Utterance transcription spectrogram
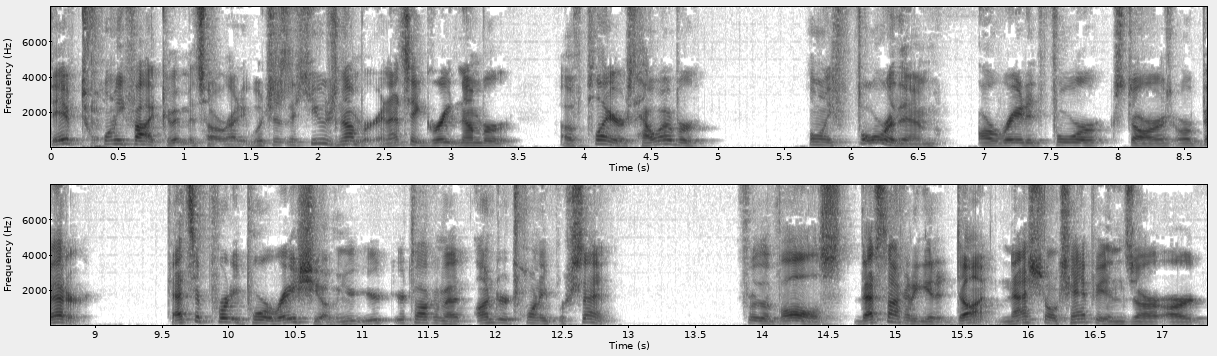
they have 25 commitments already, which is a huge number, and that's a great number of players. However, only four of them are rated four stars or better. That's a pretty poor ratio. I mean, you're, you're talking about under 20% for the Vols. That's not going to get it done. National champions are, are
